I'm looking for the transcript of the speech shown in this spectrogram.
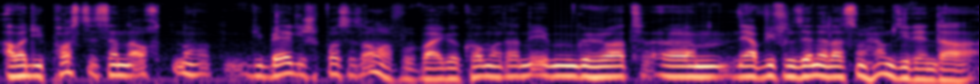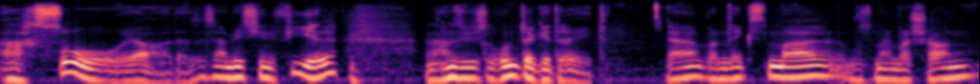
Aber die Post ist dann auch noch, die belgische Post ist auch mal vorbeigekommen, hat dann eben gehört, ähm, ja, wie viel Senderleistung haben Sie denn da? Ach so, ja, das ist ein bisschen viel. Dann haben sie ein bisschen runtergedreht. Ja, beim nächsten Mal muss man mal schauen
